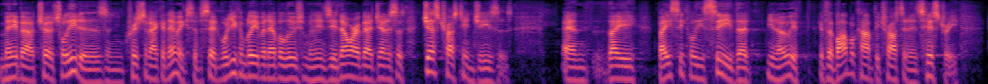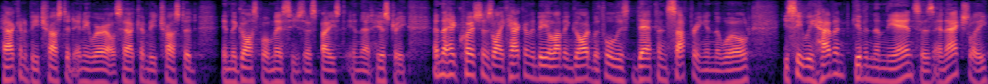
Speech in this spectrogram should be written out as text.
many of our church leaders and Christian academics have said, well, you can believe in evolution millions of years. Don't worry about Genesis. Just trust in Jesus. And they basically see that, you know, if, if the Bible can't be trusted in its history, how can it be trusted anywhere else? How can it be trusted in the gospel message that's based in that history? And they had questions like, how can there be a loving God with all this death and suffering in the world? You see, we haven't given them the answers. And actually,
